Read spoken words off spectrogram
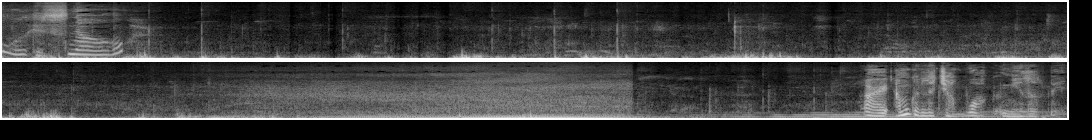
Ooh, look at snow. All right, I'm gonna let y'all walk with me a little bit.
